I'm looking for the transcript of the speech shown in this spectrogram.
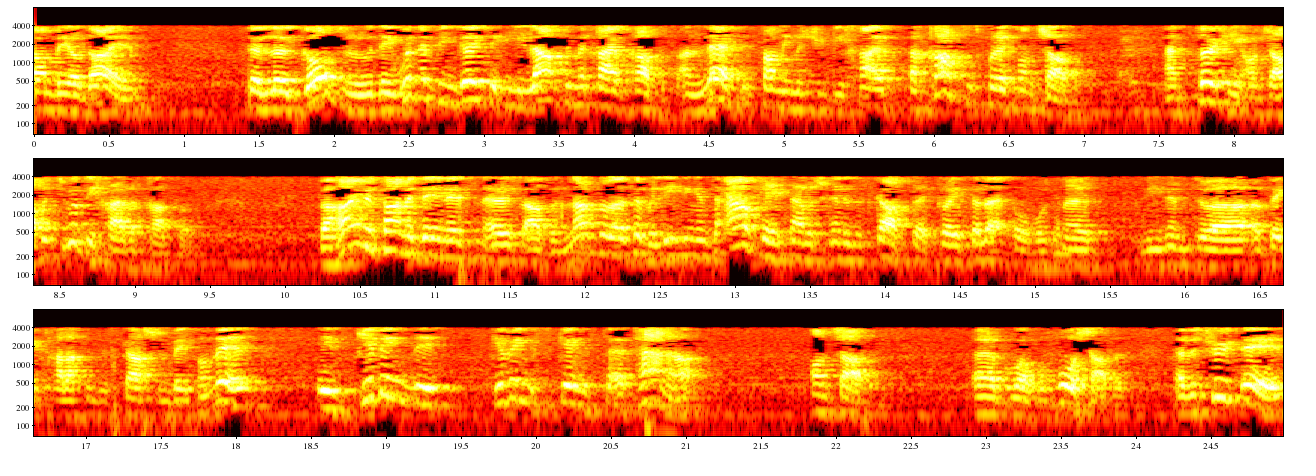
done B'Yodayim. So lo godru, they wouldn't have been going to ilav the mechayev chatos unless it's something which would be chayev a chatos for it on Shabbos. And soaking on Shabbos, you would be chayev a chatos. Behind the time of Dainis and Eretz Adam, that's what I said, we're leading into our case now, which we're going to discuss at length, or we're going to lead into a, a big halakha discussion based on this, is giving this, giving skins to a tanner on Shabbos. Uh, well, before Shabbos. Now the truth is,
